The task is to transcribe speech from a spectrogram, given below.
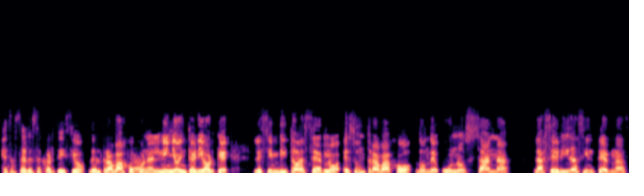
es hacer ese ejercicio del trabajo con el niño interior, que les invito a hacerlo. Es un trabajo donde uno sana las heridas internas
